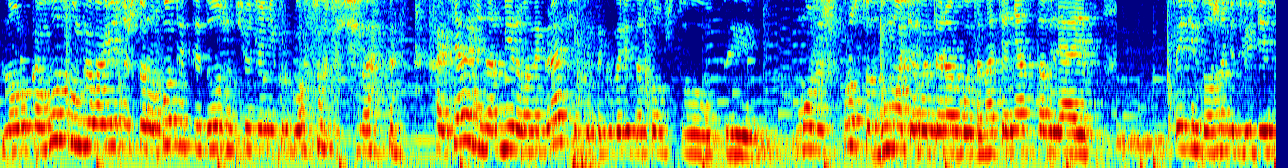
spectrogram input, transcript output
Но руководством говорится, что работать ты должен чуть ли не круглосуточно. Хотя ненормированный график, это говорит о том, что ты можешь просто думать об этой работе, она тебя не оставляет. С этим должны быть люди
